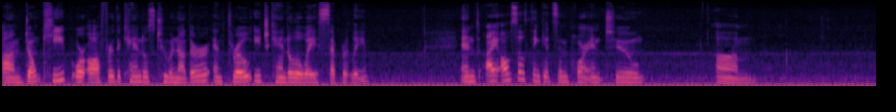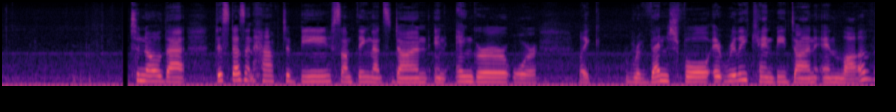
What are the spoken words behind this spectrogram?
Um, don't keep or offer the candles to another and throw each candle away separately. And I also think it's important to um, to know that this doesn't have to be something that's done in anger or like revengeful. It really can be done in love.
